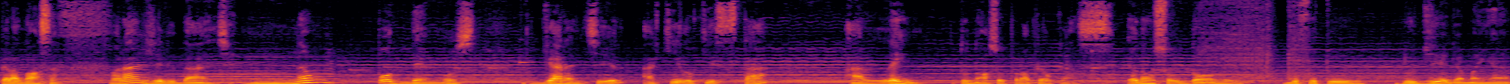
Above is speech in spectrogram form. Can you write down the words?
pela nossa fragilidade, não podemos garantir aquilo que está além do nosso próprio alcance. Eu não sou dono do futuro, do dia de amanhã.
